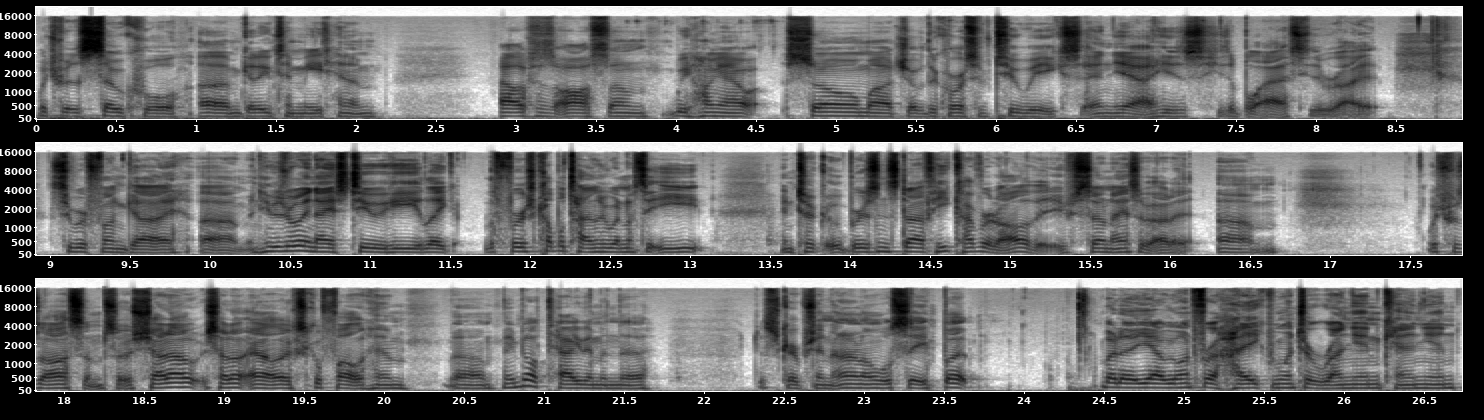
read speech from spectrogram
which was so cool. Um, getting to meet him. Alex is awesome. We hung out so much over the course of two weeks, and yeah, he's he's a blast. He's a riot. Super fun guy, um, and he was really nice too. He like the first couple times we went out to eat and took Ubers and stuff. He covered all of it. He was so nice about it, um, which was awesome. So shout out shout out Alex. Go follow him. Um, maybe I'll tag them in the description. I don't know. We'll see. But but uh, yeah, we went for a hike. We went to Runyon Canyon,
